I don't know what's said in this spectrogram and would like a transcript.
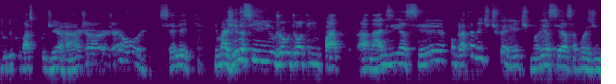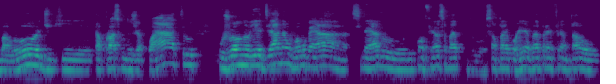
Tudo que o Vasco podia errar já, já errou. Se ele, imagina se o jogo de ontem empata, a análise ia ser completamente diferente. Não ia ser essa coisa de embalou, de que está próximo do G4, o João não ia dizer, ah, não, vamos ganhar, se ganhar do, do Confiança, vai, do Sampaio Correia, vai para enfrentar o,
